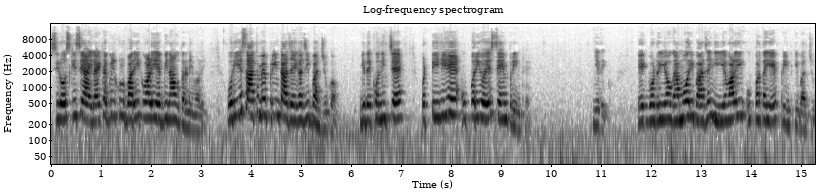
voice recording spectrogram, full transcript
सिरोस्की से हाईलाइट है, बिल्कुल बारीक वाली है, बिना उतरने वाली। और ये साथ में प्रिंट आ जाएगा जी बाजू का। ये देखो नीचे पट्टी ही है, ऊपर ही हो सेम प्रिंट है। ये देखो। एक बॉर्डर ये होगा मोरी पा जाएँगी। ये वाली ऊपर तक ये प्रिंट की बाजू।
